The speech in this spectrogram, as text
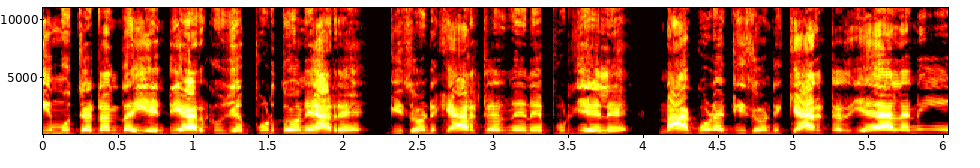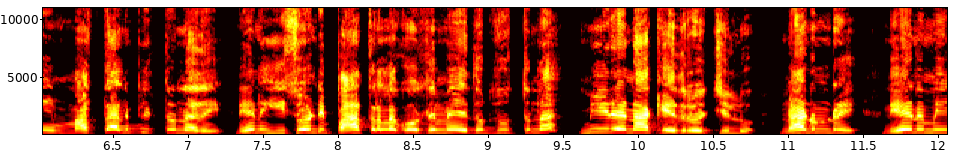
ఈ ముచ్చటంతా ఎన్టీఆర్కు ఎప్పుడుతోని అరే గిసోంటి క్యారెక్టర్ నేను ఎప్పుడు చేయలే. నాకు కూడా గిసోంటి క్యారెక్టర్ చేయాలని మస్తు అనిపిస్తున్నది. నేను ఇసోంటి పాత్రల కోసమే ఎదురు చూస్తున్నా మీరే నాకు ఎదురు నడుండ్రి నేను నేను మీ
